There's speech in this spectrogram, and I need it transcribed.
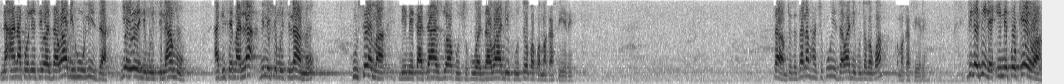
Na anapoletewa zawadi huuliza je wewe ni muislamu akisema la mimi si muislamu husema nimekatazwa kuchukua zawadi kutoka kwa makafiri. Sawa mtume salam hachukui zawadi kutoka kwa kwa makafiri. Vile vile imepokewa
